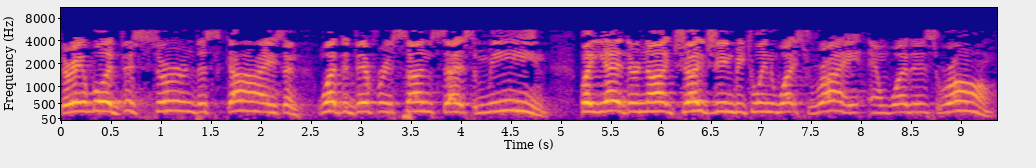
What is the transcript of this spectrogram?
They're able to discern the skies and what the different sunsets mean. But yet they're not judging between what's right and what is wrong.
